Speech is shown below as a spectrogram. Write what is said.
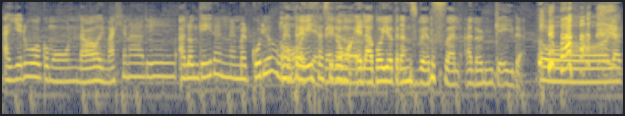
ayer hubo como un lavado de imagen al, a Longueira en el Mercurio, una entrevista así pero- como el apoyo transversal a Longueira. Oh, la.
